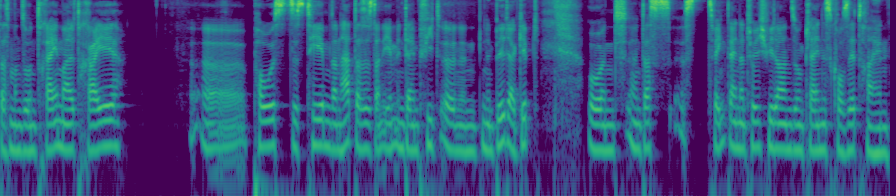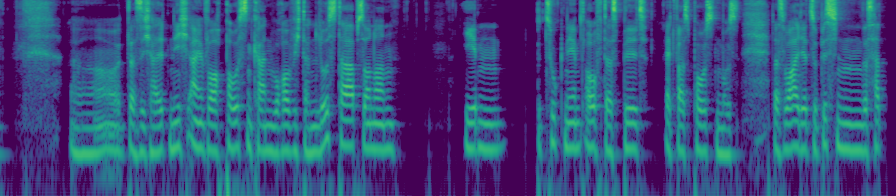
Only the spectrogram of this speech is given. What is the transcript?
dass man so ein 3x3 äh, Post-System dann hat, dass es dann eben in deinem Feed äh, ein, Bild ergibt. Und äh, das zwängt einen natürlich wieder in so ein kleines Korsett rein äh, dass ich halt nicht einfach posten kann, worauf ich dann Lust habe, sondern eben Bezug nehmend auf das Bild etwas posten muss. Das war halt jetzt so ein bisschen, das hat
